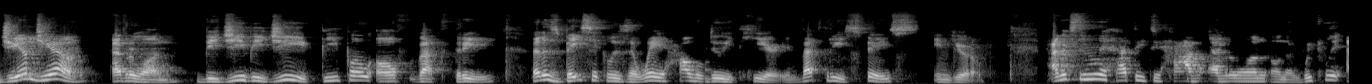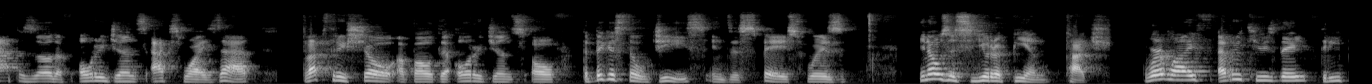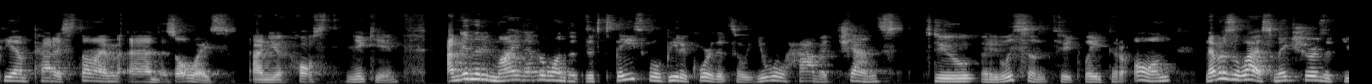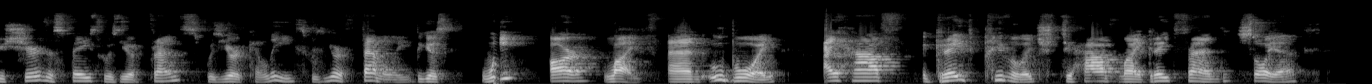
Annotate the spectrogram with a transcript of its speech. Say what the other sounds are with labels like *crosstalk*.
GM, GM, everyone. BG, people of Web3. That is basically the way how we do it here in Web3 space in Europe. I'm extremely happy to have everyone on a weekly episode of OriGens XYZ, the Web3 show about the origins of the biggest OGs in this space with, you know, this European touch. We're live every Tuesday, 3 p.m. Paris time, and as always, I'm your host, Nikki. I'm going to remind everyone that the space will be recorded, so you will have a chance to re listen to it later on. Nevertheless, make sure that you share the space with your friends, with your colleagues, with your family, because we are live. And oh boy, I have a great privilege to have my great friend, Soya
